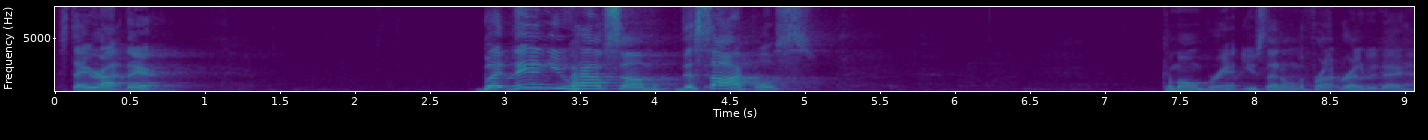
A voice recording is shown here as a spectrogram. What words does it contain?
stay right there but then you have some disciples come on brent you sat on the front row today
